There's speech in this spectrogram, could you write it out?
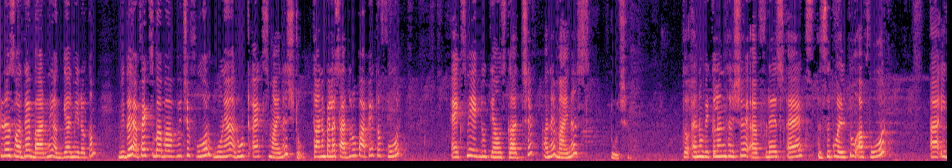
સંકીર્ણ સ્વાધ્યાય બારની અગિયારમી રકમ. વિધેય એફએક્સ બાબ આપ્યું છે ફોર ગુણ્યા રૂટ એક્સ માઇનસ ટુ તો આને પહેલાં સાદુરૂપ આપીએ તો ફોર એક્સની એક દુત્યાંશ ઘાત છે અને માઇનસ ટુ છે. તો એનું વિકલન થશે F dash X is equal to આ ફોર આ એક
